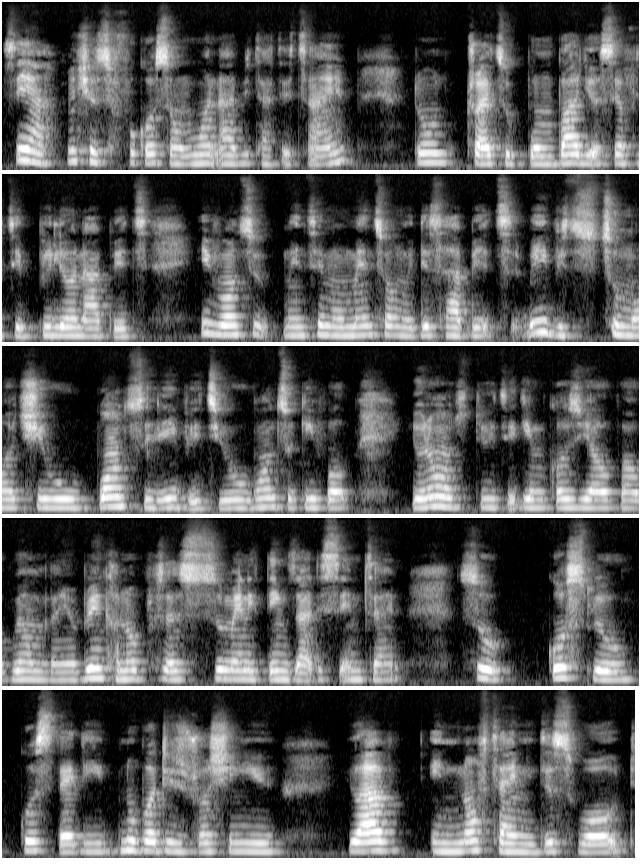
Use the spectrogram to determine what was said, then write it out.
So yeah make sure to focus on one habit at a time. Don't try to bombard yourself with a billion habits. If you want to maintain momentum with this habit if it's too much you will want to leave it you will want to give up you don't want to do it again because you're overwhelmed and your brain cannot process so many things at the same time. So go slow go steady. Nobody's rushing you. You have enough time in this world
